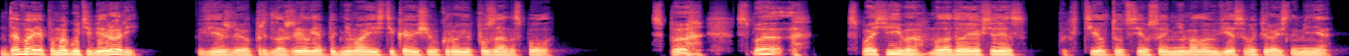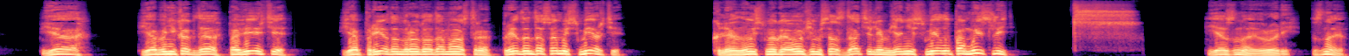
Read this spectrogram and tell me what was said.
«Давай я помогу тебе, Рори», — вежливо предложил я, поднимая истекающего кровью пузана с пола. «Спа... спа... спасибо, молодой экселленс», — пыхтел тот всем своим немалым весом, опираясь на меня. «Я... я бы никогда, поверьте, я предан роду Адамастра, предан до самой смерти. Клянусь многооким создателем, я не смел и помыслить. Тссс. Я знаю, Рори, знаю.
